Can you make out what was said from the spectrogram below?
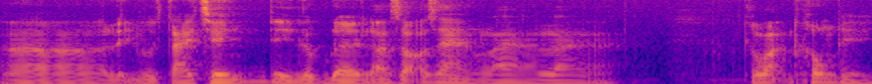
à, lĩnh vực tài chính thì lúc đấy là rõ ràng là là các bạn không thể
